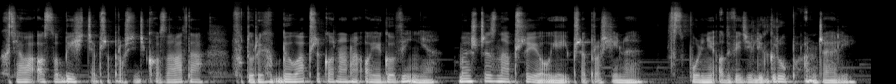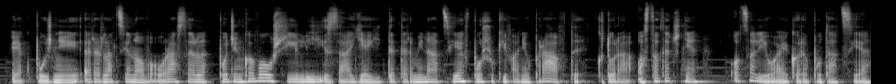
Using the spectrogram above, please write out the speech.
Chciała osobiście przeprosić go za lata, w których była przekonana o jego winie. Mężczyzna przyjął jej przeprosiny. Wspólnie odwiedzili grób Angeli. Jak później relacjonował Russell, podziękował Shili za jej determinację w poszukiwaniu prawdy, która ostatecznie ocaliła jego reputację.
